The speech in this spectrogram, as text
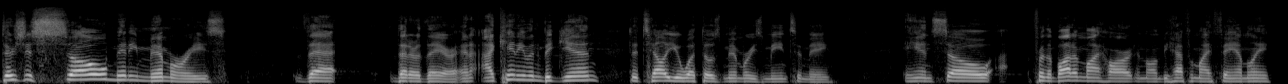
there's just so many memories that, that are there. And I can't even begin to tell you what those memories mean to me. And so, uh, from the bottom of my heart and on behalf of my family,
